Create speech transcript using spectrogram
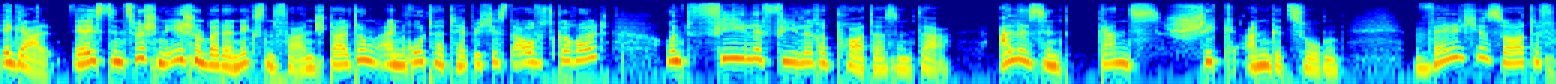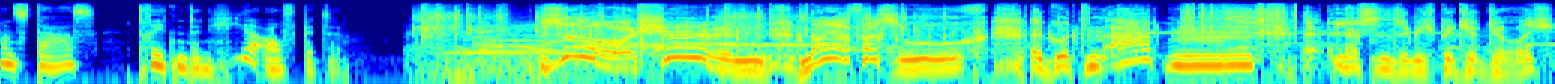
Egal, er ist inzwischen eh schon bei der nächsten Veranstaltung, ein roter Teppich ist ausgerollt und viele, viele Reporter sind da. Alle sind ganz schick angezogen. Welche Sorte von Stars treten denn hier auf, bitte? So, schön. Neuer Versuch. Guten Abend. Lassen Sie mich bitte durch.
